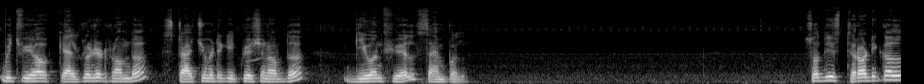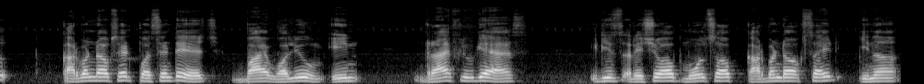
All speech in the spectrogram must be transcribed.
which we have calculated from the stoichiometric equation of the given fuel sample. So, this theoretical carbon dioxide percentage by volume in dry flue gas it is ratio of moles of carbon dioxide in a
